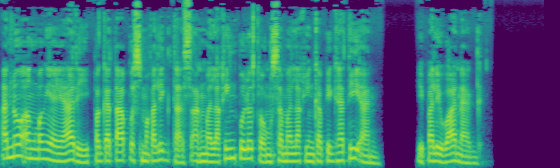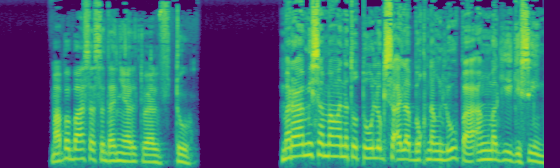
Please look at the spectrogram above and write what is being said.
Ano ang mangyayari pagkatapos makaligtas ang malaking pulutong sa malaking kapighatian? Ipaliwanag. Mababasa sa Daniel 12.2 Marami sa mga natutulog sa alabok ng lupa ang magigising.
